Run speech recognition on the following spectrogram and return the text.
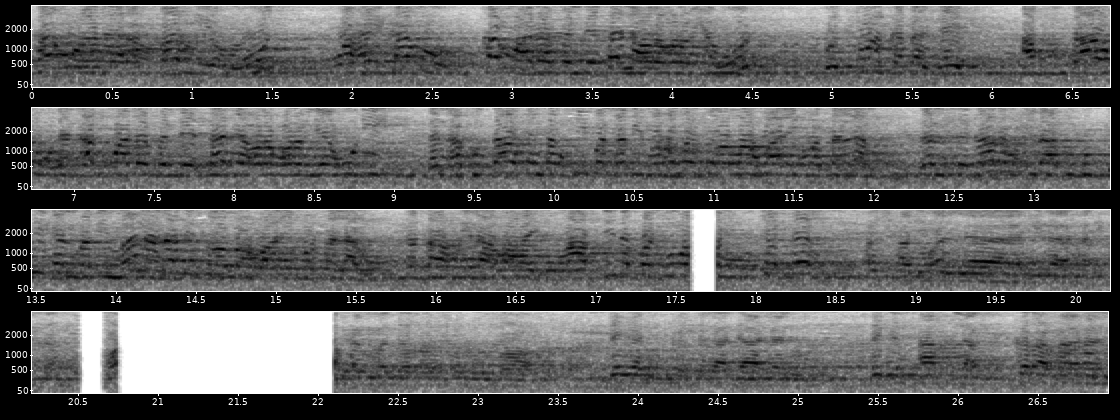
Kamu adalah ahbar Yahud. Wahai kamu, kamu ada pendetanya orang-orang Yahud. Betul kata Zaid. Aku tahu dan aku ada pendetanya orang-orang Yahudi. Dan aku tahu tentang sifat Nabi Muhammad SAW. Dan sekarang sudah aku buktikan bagaimana Nabi SAW. Ketahuilah wahai Umar. Di depan Umar mengucapkan. Ashadu an la ilaha illallah. Muhammad Rasulullah dengan keteladanan, dengan akhlak keramahan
